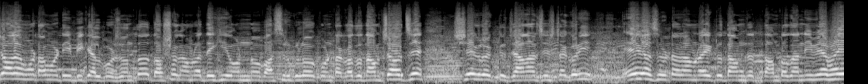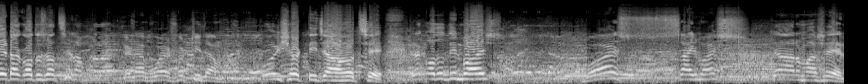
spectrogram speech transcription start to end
চলে মোটামুটি বিকাল পর্যন্ত। দর্শক আমরা দেখি অন্য বাছুরগুলো কোনটা কত দাম চাওয়া হচ্ছে সেগুলো একটু জানার চেষ্টা করি। এই বাছুরটার আমরা একটু দাম দামটা জানি। মেয়ে ভাই এটা কত চাচ্ছেন আপনারা? এটা পঁয়ষট্টি দাম। পঁয়ষট্টি চাওয়া হচ্ছে। এটা কতদিন বয়স? বয়স চার মাস। চার মাসের।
